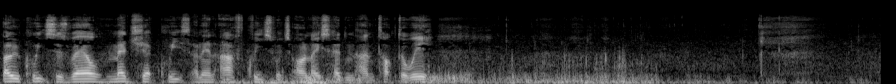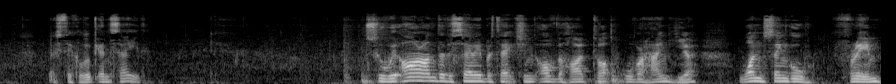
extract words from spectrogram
Bow cleats as well, midship cleats and then aft cleats which are nice hidden and tucked away. Let's take a look inside. So we are under the semi-protection of the hardtop overhang here. One single frame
